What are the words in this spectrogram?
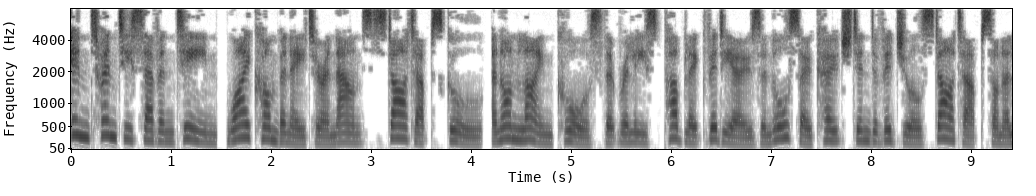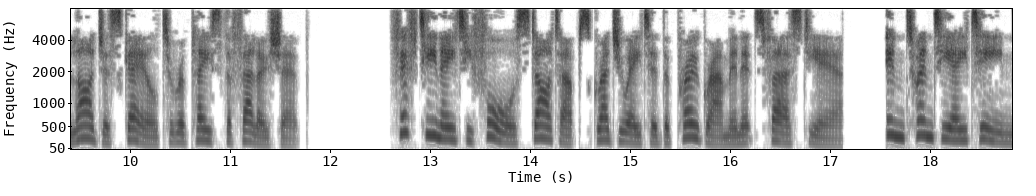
In 2017, Y Combinator announced Startup School, an online course that released public videos and also coached individual startups on a larger scale to replace the fellowship. 1584 startups graduated the program in its first year. In 2018,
